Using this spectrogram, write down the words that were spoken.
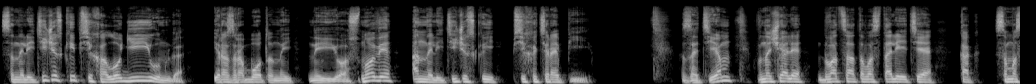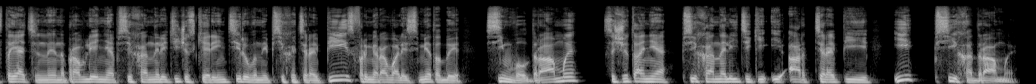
с аналитической психологии Юнга и разработанной на ее основе аналитической психотерапии. Затем, в начале 20-го столетия, как самостоятельные направления психоаналитически ориентированной психотерапии сформировались методы символ-драмы, сочетание психоаналитики и арт-терапии, и психодрамы,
